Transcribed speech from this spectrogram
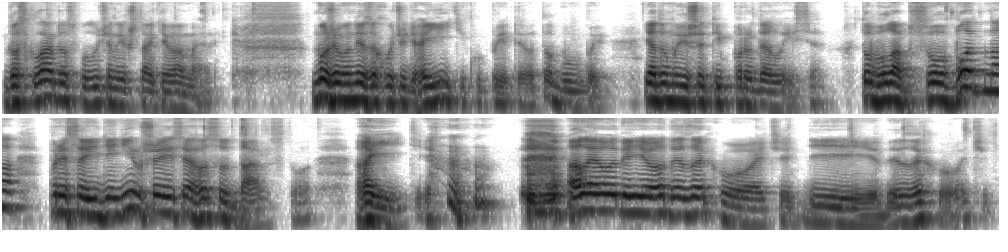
до складу Сполучених Штатів Америки. Може, вони захочуть Гаїті купити, ото був би. Я думаю, що ті продалися. То була б свободно присоединившееся государство Гаїті. Але вони його не захочуть. Ні, не захочуть.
